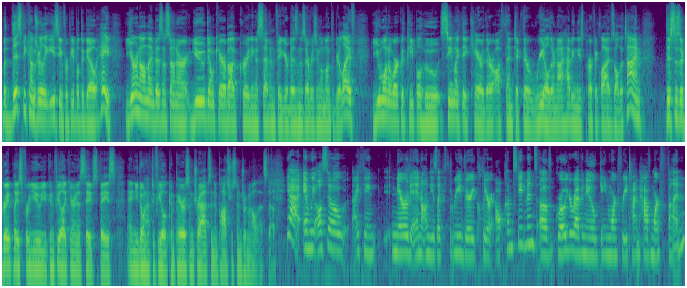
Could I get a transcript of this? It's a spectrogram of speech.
But this becomes really easy for people to go, hey, you're an online business owner. You don't care about creating a seven figure business every single month of your life. You want to work with people who seem like they care, they're authentic, they're real, they're not having these perfect lives all the time this is a great place for you. You can feel like you're in a safe space and you don't have to feel comparison traps and imposter syndrome and all that stuff. Yeah, and we also, I think, narrowed in on these like three very clear outcome statements of grow your revenue, gain more free time, have more fun.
